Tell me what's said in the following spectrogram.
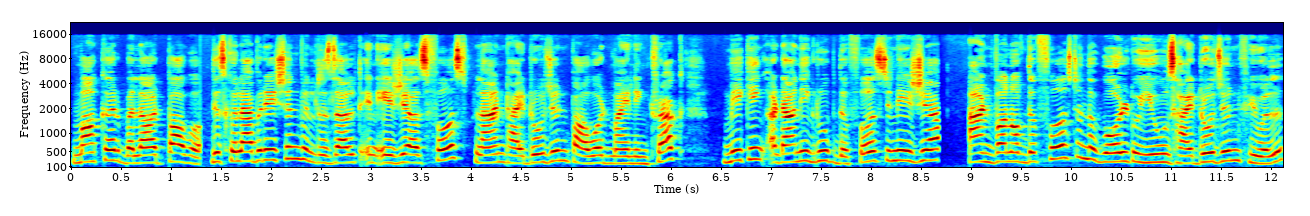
marker Ballard Power. This collaboration will result in Asia's first planned hydrogen powered mining truck, making Adani Group the first in Asia and one of the first in the world to use hydrogen fuel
